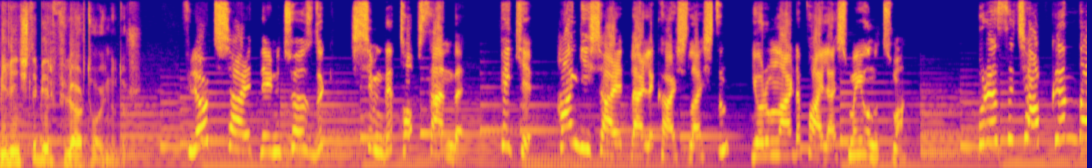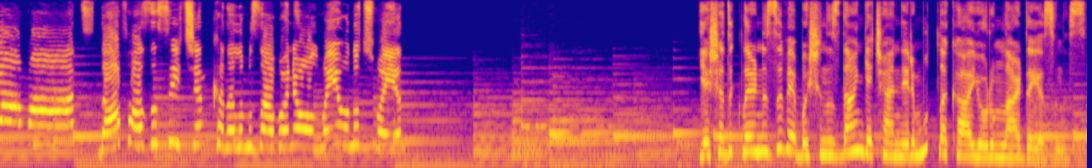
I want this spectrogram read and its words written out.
bilinçli bir flört oyunudur. Flört işaretlerini çözdük, şimdi top sende. Peki, hangi işaretlerle karşılaştın? Yorumlarda paylaşmayı unutma. Burası Çapkın Damat. Daha fazlası için kanalımıza abone olmayı unutmayın. Yaşadıklarınızı ve başınızdan geçenleri mutlaka yorumlarda yazınız.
